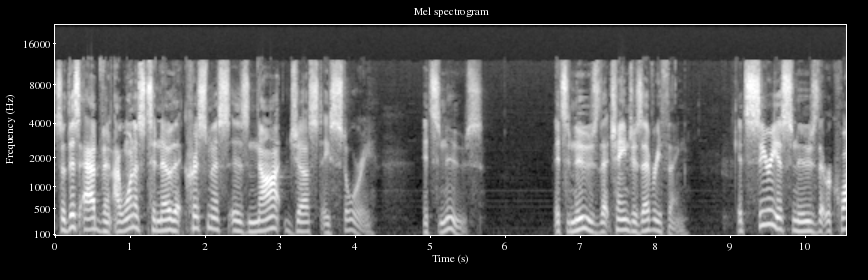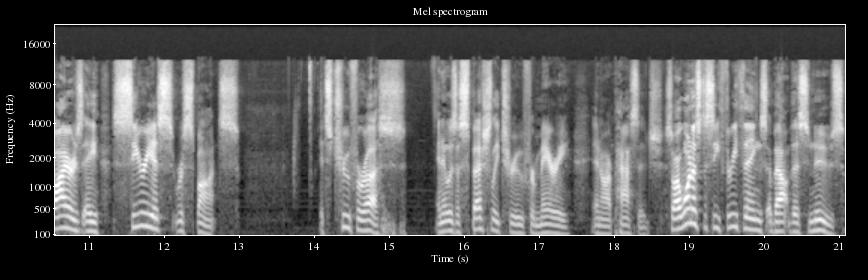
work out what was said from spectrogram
So, this Advent, I want us to know that Christmas is not just a story, it's news. It's news that changes everything. It's serious news that requires a serious response. It's true for us and it was especially true for Mary in our passage. So I want us to see three things about this news.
